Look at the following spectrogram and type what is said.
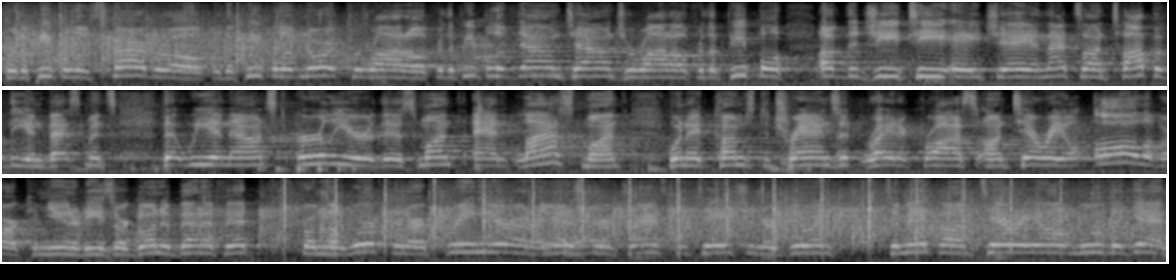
for the people of Scarborough, for the people of North Toronto, for the people of downtown Toronto, for the people of the GTHA, and that's on top of the investments that we announced earlier this month and last month when it comes to transit right across Ontario. All of our communities are going to benefit from the work that our Premier and our Minister of Transportation are doing to make Ontario move again.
